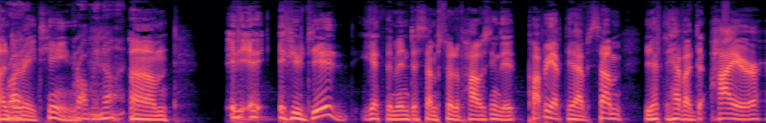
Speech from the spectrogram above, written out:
under right. 18. Probably not. Um, if, if you did get them into some sort of housing, they probably have to have some, you have to have a higher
